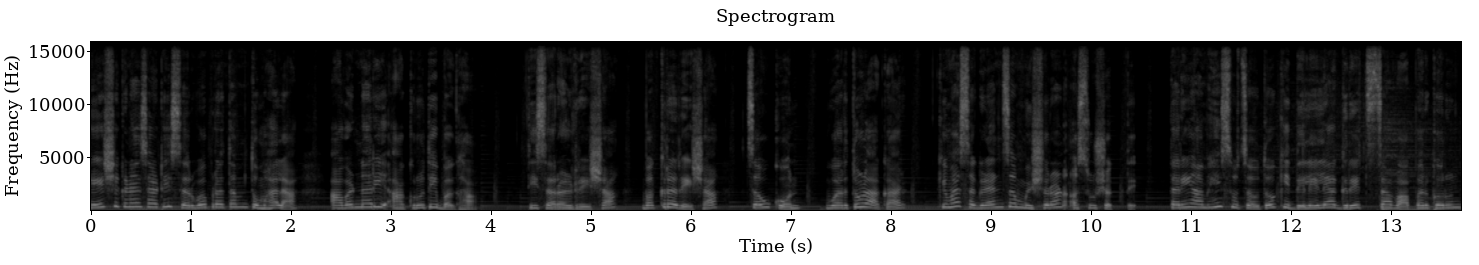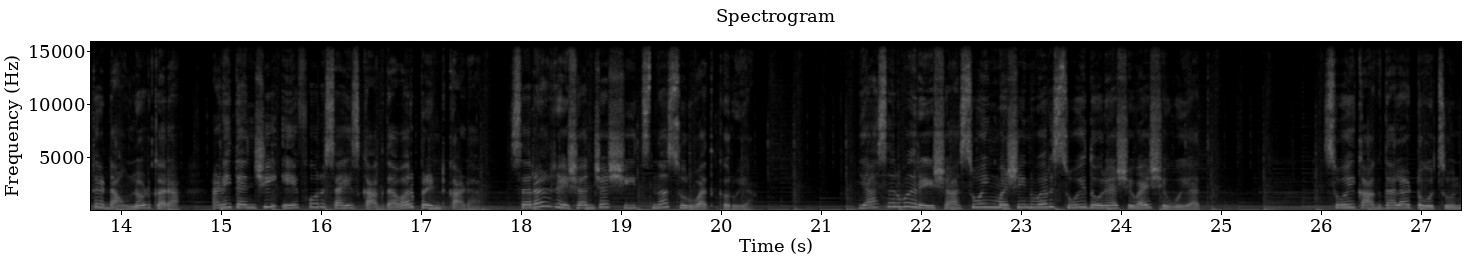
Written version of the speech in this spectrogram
हे शिकण्यासाठी सर्वप्रथम तुम्हाला आवडणारी आकृती बघा. ती सरळ रेषा वक्र रेषा चौकोन वर्तुळाकार किंवा सगळ्यांचं मिश्रण असू शकते. तरी आम्ही सुचवतो की दिलेल्या ग्रिड्सचा वापर करून ते डाउनलोड करा आणि त्यांची ए फोर साईज कागदावर प्रिंट काढा. सरळ रेषांच्या शीट्सनं सुरुवात करूया. या सर्व रेषा सुईंग मशीनवर सुई दोऱ्याशिवाय शिवूयात. सुई कागदाला टोचून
